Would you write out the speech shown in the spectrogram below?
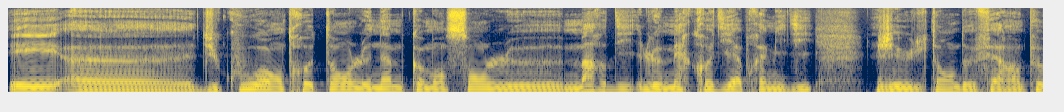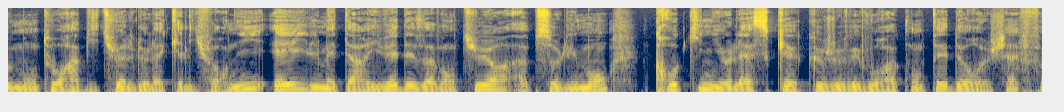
Et euh, du coup, entre-temps, le NAM commençant le mardi, le mercredi après-midi, j'ai eu le temps de faire un peu mon tour habituel de la Californie et il m'est arrivé des aventures absolument croquignolesques que je vais vous raconter de rechef.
